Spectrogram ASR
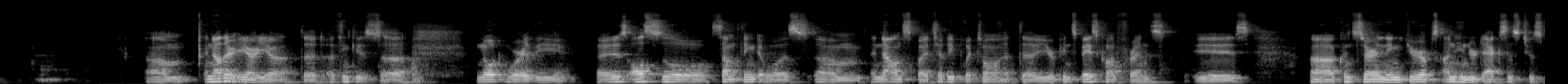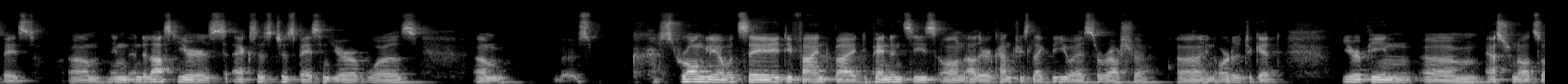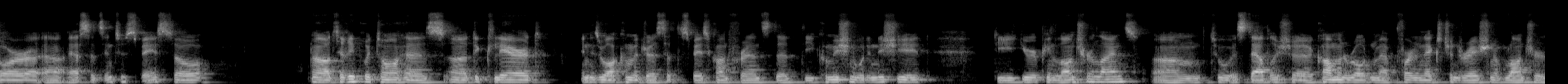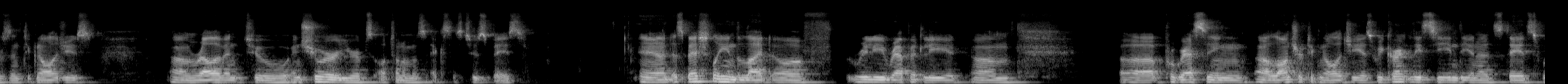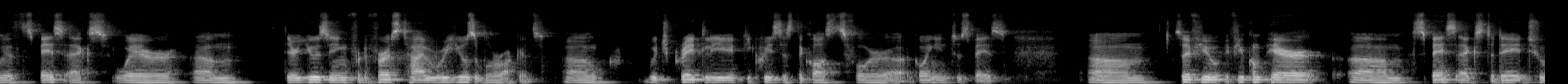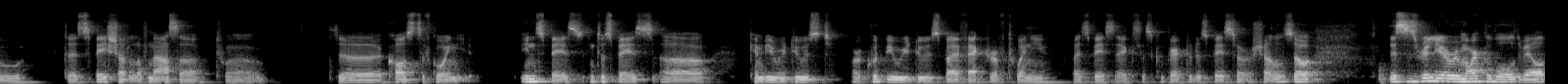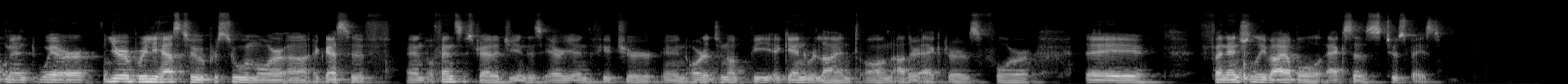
Um, another area that I think is uh, noteworthy, uh, it is also something that was um, announced by Thierry Breton at the European Space Conference, is uh, concerning Europe's unhindered access to space. Um, in, in, the last years, access to space in Europe was um, strongly, I would say, defined by dependencies on other countries like the US or Russia uh, in order to get European um, astronauts or uh, assets into space. So uh, Thierry Breton has uh, declared in his welcome address at the space conference that the Commission would initiate the European Launcher Alliance um, to establish a common roadmap for the next generation of launchers and technologies um, relevant to ensure Europe's autonomous access to space. And especially in the light of really rapidly um, uh, progressing uh, launcher technology as we currently see in the United States with SpaceX, where um, they're using for the first time reusable rockets, um, which greatly decreases the costs for uh, going into space. Um, so if you if you compare um, SpaceX today to the space shuttle of NASA, to uh, the costs of going in space into space uh, can be reduced or could be reduced by a factor of 20 by SpaceX as compared to the space shuttle. So this is really a remarkable development where Europe really has to pursue a more uh, aggressive and offensive strategy in this area in the future in order to not be again reliant on other actors for a financially viable access to space.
